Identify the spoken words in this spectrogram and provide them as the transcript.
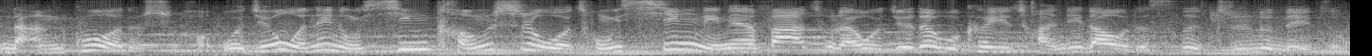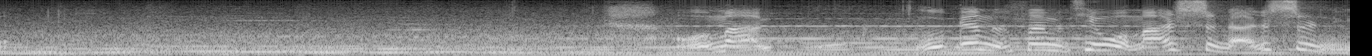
难过的时候，我觉得我那种心疼是我从心里面发出来，我觉得我可以传递到我的四肢的那种。我妈，我根本分不清我妈是男是女，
